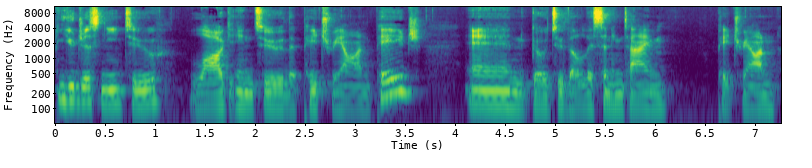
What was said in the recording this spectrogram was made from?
you just need to log into the Patreon page and go to the listening time Patreon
